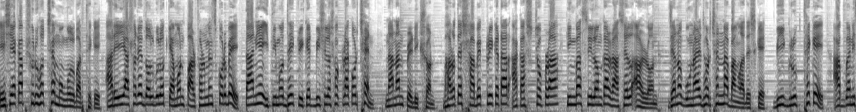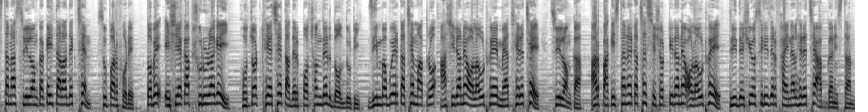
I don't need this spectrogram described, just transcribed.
Asia cup শুরু হচ্ছে মঙ্গলবার থেকে। আর এই আসরে দলগুলো কেমন পারফরমেন্স করবে, তা নিয়ে ইতিমধ্যেই ক্রিকেট বিশ্লেষকরা করছেন নানান প্রেডিকশন ভারতের সাবেক ক্রিকেটার আকাশ চোপড়া কিংবা শ্রীলঙ্কার রাসেল আর্লন্ড যেন গুনায় ধরছেন না বাংলাদেশকে। বি গ্রুপ থেকে আফগানিস্তান আর শ্রীলঙ্কাকেই তারা দেখছেন সুপার ফোরে তবে এশিয়া কাপ শুরুর আগেই হোচট খেয়েছে তাদের পছন্দের দল দুটি। জিম্বাবুয়ের কাছে মাত্র আশি রানে অল আউট হয়ে ম্যাচ হেরেছে শ্রীলঙ্কা। আর পাকিস্তানের কাছে ছেষট্টি রানে অল আউট হয়ে ত্রিদেশীয় সিরিজের ফাইনাল হেরেছে আফগানিস্তান।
